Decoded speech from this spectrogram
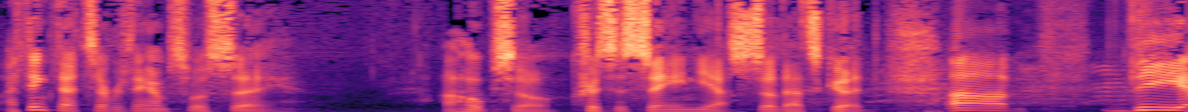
I think that's everything I'm supposed to say. I hope so. Chris is saying yes, so that's good. Uh, the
